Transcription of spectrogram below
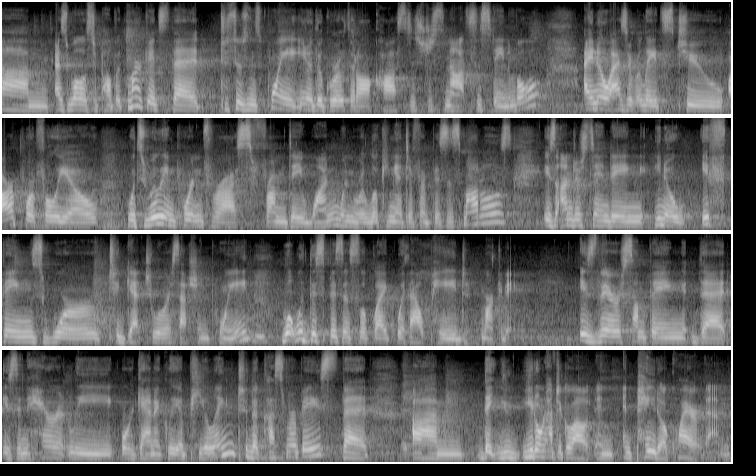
um, as well as to public markets that, to Susan's point, you know, the growth at all costs is just not sustainable. I know as it relates to our portfolio, what's really important for us from day one when we're looking at different business models is understanding, you know, if things were to get to a recession point, what would this business look like without paid marketing? Is there something that is inherently organically appealing to the customer base that um, that you, you don't have to go out and, and pay to acquire them?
